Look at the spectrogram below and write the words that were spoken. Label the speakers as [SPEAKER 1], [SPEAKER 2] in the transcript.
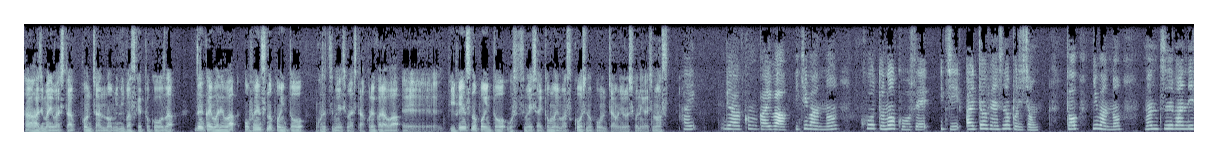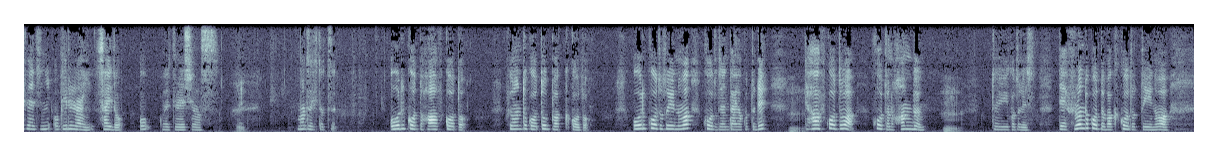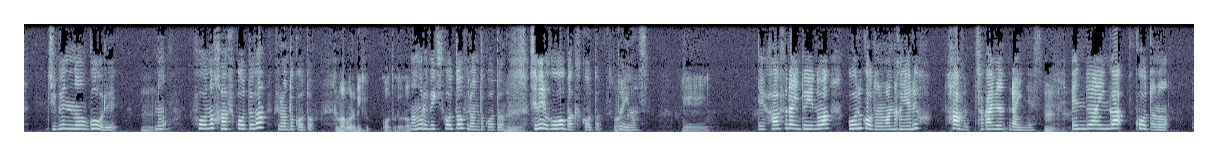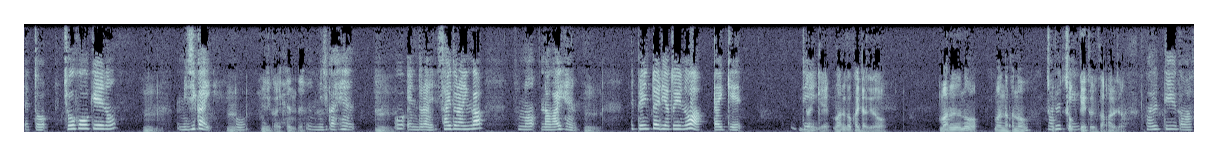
[SPEAKER 1] さあ始まりました。ポンちゃんのミニバスケット講座。前回まではオフェンスのポイントをご説明しました。これからは、えー、ディフェンスのポイントをご説明したいと思います。講師のポンちゃんよろしくお願いします。
[SPEAKER 2] はい。では今回は1番のコートの構成1相手オフェンスのポジションと2番のマンツーマンディフェンスにおけるラインサイドをご説明します。
[SPEAKER 1] はい。
[SPEAKER 2] まず一つ。オールコート、ハーフコート、フロントコート、バックコート。オールコートというのはコート全体のことで、
[SPEAKER 1] うん。
[SPEAKER 2] で、ハーフコートはコートの半分
[SPEAKER 1] うん。
[SPEAKER 2] ということです。で、フロントコート、バックコートっていうのは、自分のゴール
[SPEAKER 1] うん。
[SPEAKER 2] の方のハーフコートがフロントコート。
[SPEAKER 1] 守るべきコートってこと？
[SPEAKER 2] 守るべきコートをフロントコート。
[SPEAKER 1] うん。
[SPEAKER 2] 攻める方をバックコートと言います。
[SPEAKER 1] えー、
[SPEAKER 2] で、ハーフラインというのは、オールコートの真ん中にあるハーフ境目のラインです。
[SPEAKER 1] うん。
[SPEAKER 2] エンドラインがコートの、えっと、長方形の
[SPEAKER 1] うん。
[SPEAKER 2] 短い
[SPEAKER 1] うん
[SPEAKER 2] 方、
[SPEAKER 1] 短い辺ね。
[SPEAKER 2] うん短い辺
[SPEAKER 1] うん。
[SPEAKER 2] をエンドライン、サイドラインがその長い辺。
[SPEAKER 1] うん。
[SPEAKER 2] で、ペイントエリアというのは台形。で
[SPEAKER 1] 台形。丸が書いてあるけど、丸の真ん中の直径というかあるじゃん。
[SPEAKER 2] 丸っていうかまあ、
